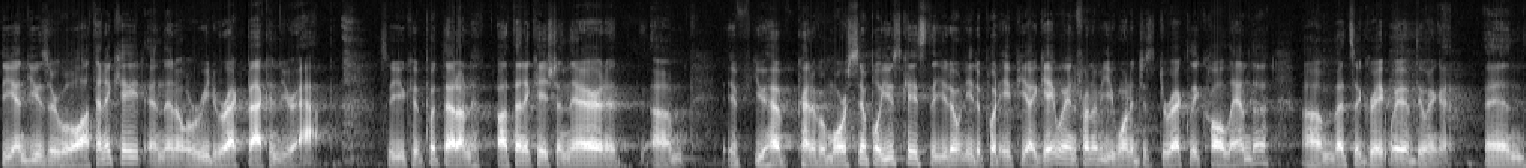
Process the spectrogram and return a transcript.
The end user will authenticate, and then it will redirect back into your app. So you can put that on authentication there, and it, um, if you have kind of a more simple use case that you don't need to put API gateway in front of you, you want to just directly call Lambda, um, that's a great way of doing it. And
